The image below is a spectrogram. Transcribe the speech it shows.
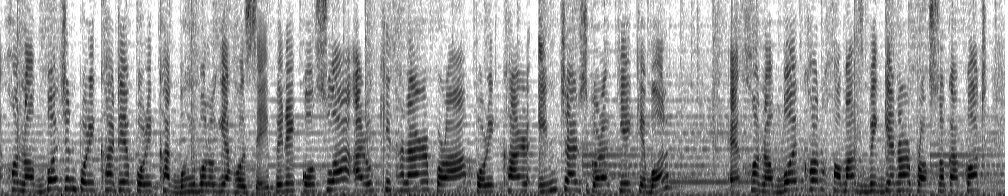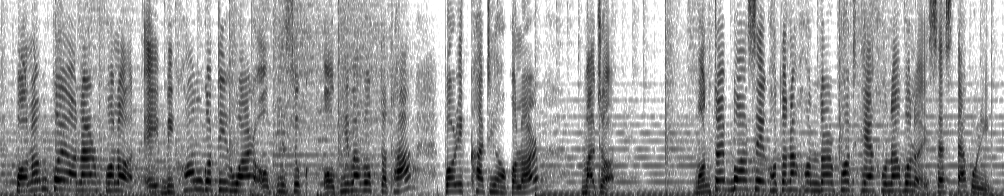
এশ নব্বৈজন পৰীক্ষাৰ্থীয়ে পৰীক্ষাত বহিবলগীয়া হৈছে। ইপিনে কচুৱা আৰক্ষী থানাৰ পৰা পৰীক্ষাৰ ইনচাৰ্জগৰাকীয়ে কেৱল এশ নব্বৈখন সমাজ বিজ্ঞানৰ প্ৰশ্ন কাকত পলমকৈ অনাৰ ফলত এই বিসংগতি হোৱাৰ অভিযোগ অভিভাৱক তথা পৰীক্ষাৰ্থীসকলৰ মাজত। মন্তব্য আছে ঘটনা সন্দৰ্ভত সেয়া শুনাবলৈ চেষ্টা কৰিম।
